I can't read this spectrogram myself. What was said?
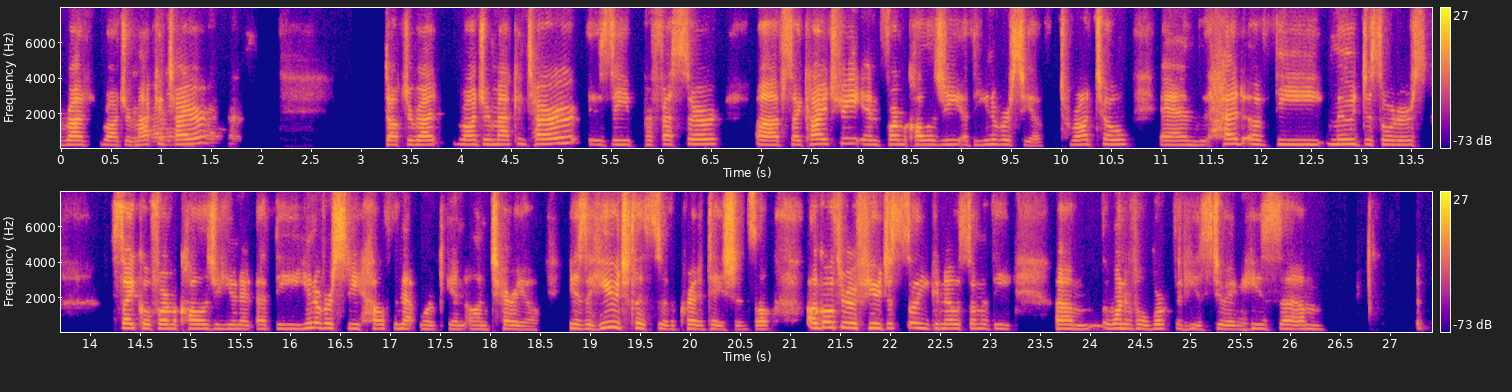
Roger McIntyre. Dr. Roger McIntyre is the professor of psychiatry and pharmacology at the University of Toronto and head of the mood disorders psychopharmacology unit at the University Health Network in Ontario. He has a huge list of accreditations. So I'll go through a few just so you can know some of the, um, wonderful work that he is doing. He's um,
